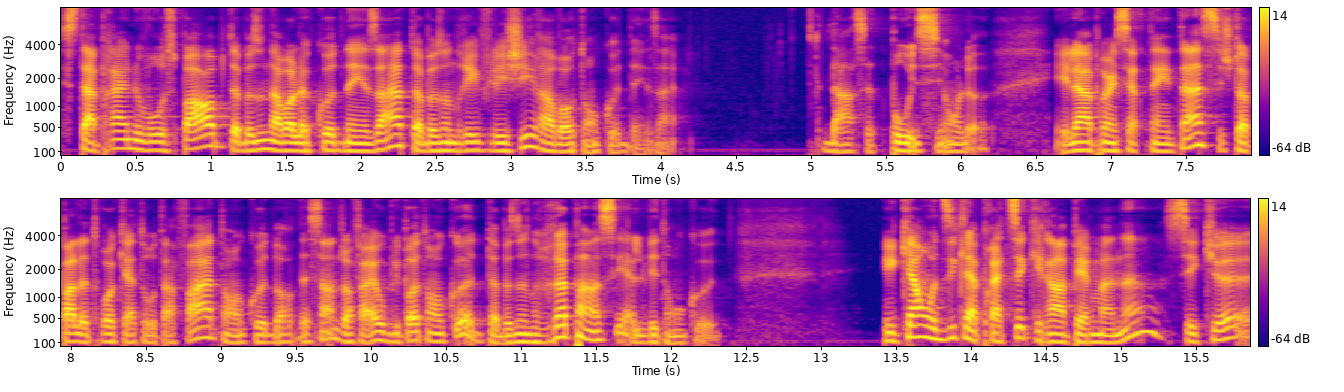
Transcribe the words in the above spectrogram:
Si tu apprends un nouveau sport, tu as besoin d'avoir le coude dans tu as besoin de réfléchir à avoir ton coude dans dans cette position-là. Et là, après un certain temps, si je te parle de 3-4 autres affaires, ton coude va redescendre, je vais faire oublie pas ton coude, tu as besoin de repenser à lever ton coude. Et quand on dit que la pratique rend permanent, c'est que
